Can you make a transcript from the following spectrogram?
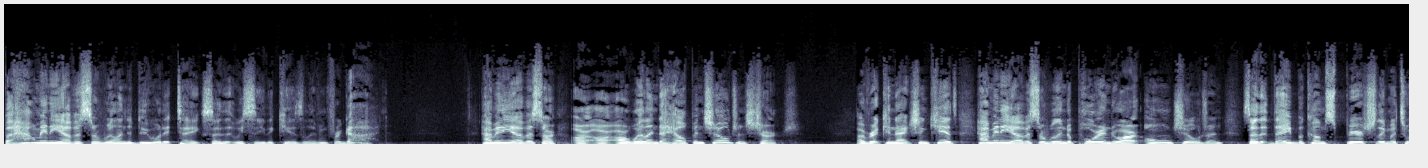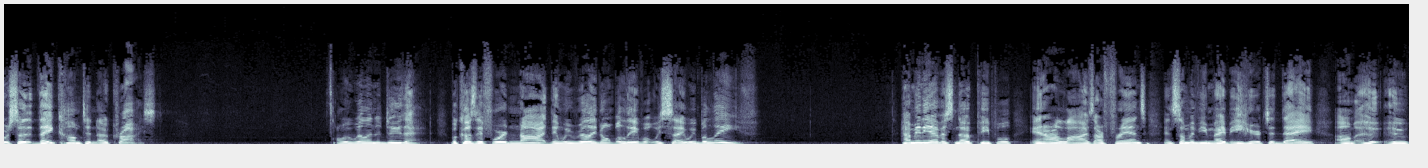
But how many of us are willing to do what it takes so that we see the kids living for God? How many of us are, are, are, are willing to help in children's church? Over at Connection Kids. How many of us are willing to pour into our own children so that they become spiritually mature, so that they come to know Christ? Are we willing to do that? Because if we're not, then we really don't believe what we say we believe. How many of us know people in our lives, our friends, and some of you may be here today, um, who, who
